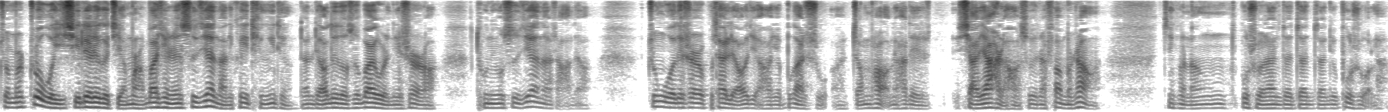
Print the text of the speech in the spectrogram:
专门做过一系列这个节目，外星人事件呢，你可以听一听。咱聊的都是外国人的事儿啊，屠牛事件呐啥的，中国的事儿不太了解哈，也不敢说啊，整不好呢还得下架了哈，所以咱犯不上，尽可能不说了，咱咱咱就不说了。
